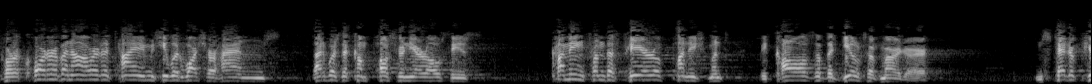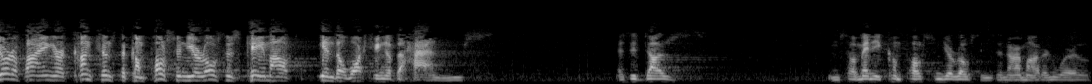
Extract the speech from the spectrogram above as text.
for a quarter of an hour at a time she would wash her hands. That was the compulsion neurosis coming from the fear of punishment because of the guilt of murder. Instead of purifying her conscience, the compulsion neurosis came out in the washing of the hands. As it does in so many compulsion neuroses in our modern world.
